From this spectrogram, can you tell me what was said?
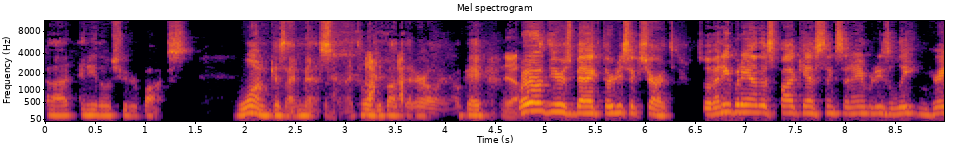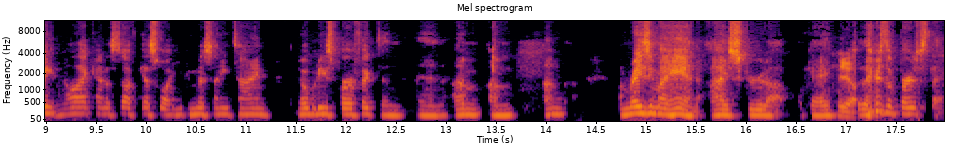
uh, any of those shooter bucks? One, because I missed, and I told you about that earlier. Okay, Yeah. right out the years back, 36 yards. So if anybody on this podcast thinks that anybody's elite and great and all that kind of stuff, guess what? You can miss any time. Nobody's perfect, and and I'm I'm I'm I'm raising my hand. I screwed up. Okay. Yeah. So there's the first thing.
